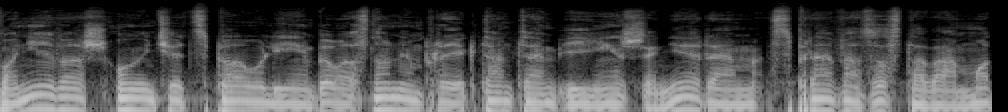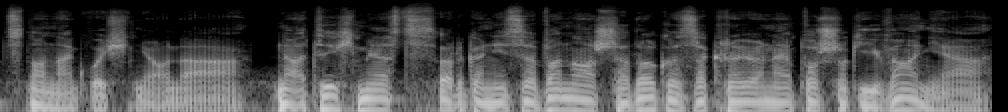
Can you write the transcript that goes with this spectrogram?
Ponieważ ojciec Pauli był znanym projektantem i inżynierem, sprawa została mocno nagłośniona. Natychmiast zorganizowano szeroko zakrojone poszukiwania,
